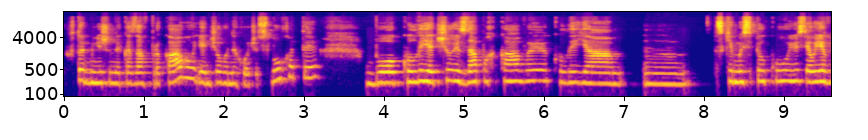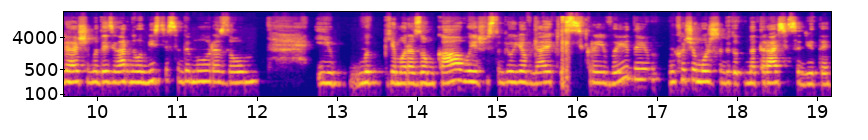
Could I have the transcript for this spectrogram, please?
Хто б мені що не казав про каву, я нічого не хочу слухати. Бо коли я чую запах кави, коли я з кимось спілкуюсь, я уявляю, що ми десь в гарному місці сидимо разом, і ми п'ємо разом каву, я щось собі уявляю, якісь краєвиди. Ну, Хоча можу собі тут на терасі сидіти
